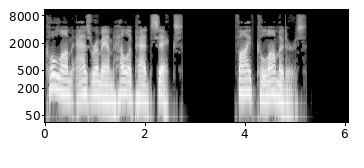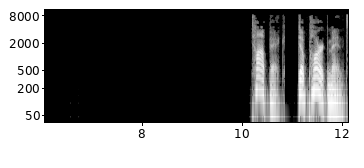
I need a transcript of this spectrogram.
Kollam Asramam helipad 6 5 km Topic Departments.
